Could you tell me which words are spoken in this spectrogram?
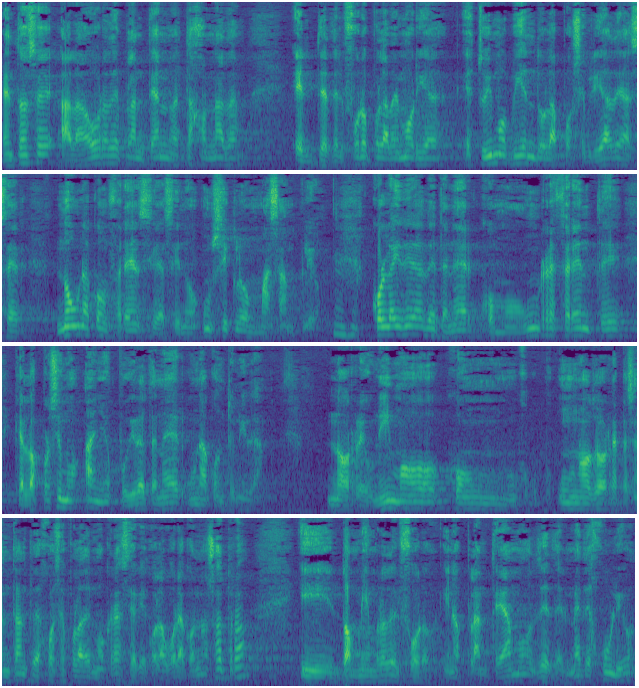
Entonces, a la hora de plantearnos esta jornada, desde el Foro por la Memoria estuvimos viendo la posibilidad de hacer no una conferencia, sino un ciclo más amplio, con la idea de tener como un referente que en los próximos años pudiera tener una continuidad. Nos reunimos con uno de los representantes de José por la Democracia que colabora con nosotros y dos miembros del foro y nos planteamos desde el mes de julio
